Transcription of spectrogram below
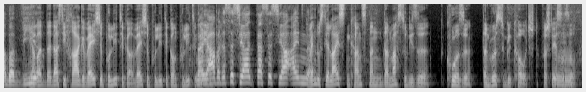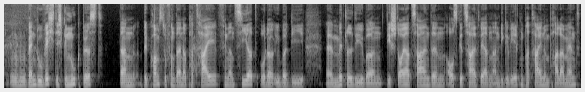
aber wie. Ja, aber da, ist die Frage, welche Politiker, welche Politiker und Politikerinnen. naja, aber das ist ja, das ist ja ein. wenn du es dir leisten kannst, dann, dann machst du diese Kurse, dann wirst du gecoacht. Verstehst du so? Wenn du wichtig genug bist, dann bekommst du von deiner Partei finanziert oder über die äh, Mittel, die über die Steuerzahlenden ausgezahlt werden an die gewählten Parteien im Parlament,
